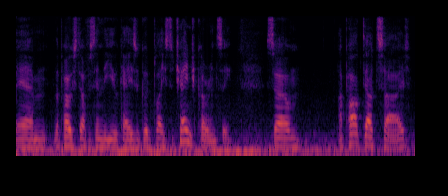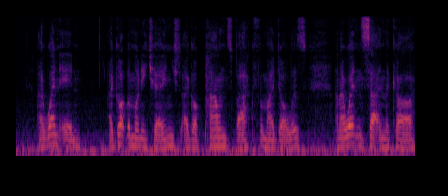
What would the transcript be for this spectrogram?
Um, the post office in the UK is a good place to change currency. So I parked outside, I went in, I got the money changed. I got pounds back for my dollars. And I went and sat in the car.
